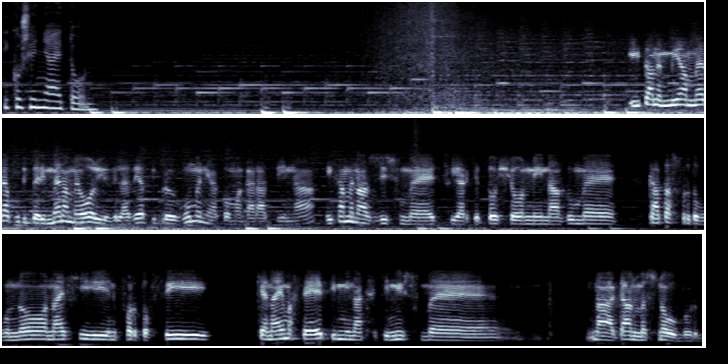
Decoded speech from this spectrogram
29 ετών. Ήταν μια μέρα που την περιμέναμε όλοι, δηλαδή από την προηγούμενη ακόμα καραντίνα. Είχαμε να ζήσουμε έτσι αρκετό χιόνι, να δούμε κάτω το βουνό, να έχει φορτωθεί και να είμαστε έτοιμοι να ξεκινήσουμε να κάνουμε snowboard.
